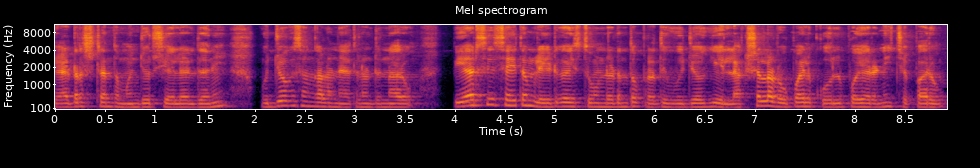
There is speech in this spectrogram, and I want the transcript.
కేడర్ స్ట్రెంత్ మంజూరు చేయలేదని ఉద్యోగ సంఘాల నేతలు అంటున్నారు. పీఆర్సీ సైతం లేటుగా ఇస్తూ ఉండడంతో ప్రతి ఉద్యోగి లక్షల రూపాయలు కోల్పోయారని చెప్పారు.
